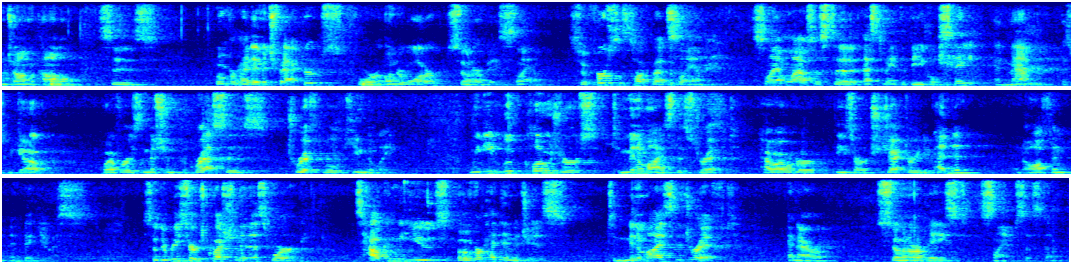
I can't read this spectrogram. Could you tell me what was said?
I'm John McConnell. This is overhead image factors for underwater sonar-based SLAM. So first let's talk about SLAM. SLAM allows us to estimate the vehicle state and map as we go. However, as the mission progresses, drift will accumulate. We need loop closures to minimize this drift. However, these are trajectory dependent and often ambiguous. So the research question in this work is how can we use overhead images to minimize the drift and our sonar-based SLAM system?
